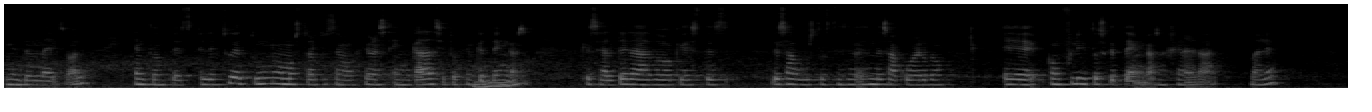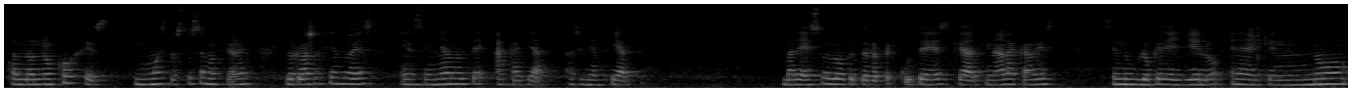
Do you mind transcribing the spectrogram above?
me entendáis, ¿vale? Entonces, el hecho de tú no mostrar tus emociones en cada situación que tengas, que sea alterado, que estés desagusto, estés en desacuerdo, eh, conflictos que tengas en general, ¿vale? Cuando no coges y muestras tus emociones, lo que vas haciendo es enseñándote a callar, a silenciarte. ¿Vale? Eso lo que te repercute es que al final acabes siendo un bloque de hielo en el que no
